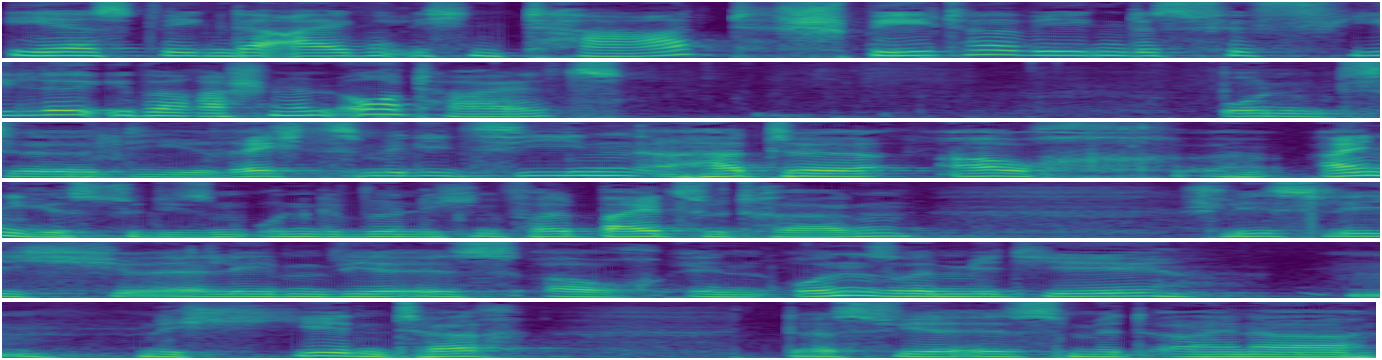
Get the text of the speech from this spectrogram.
erst wegen der eigentlichen Tat, später wegen des für viele überraschenden Urteils. Und äh, die Rechtsmedizin hatte auch äh, einiges zu diesem ungewöhnlichen Fall beizutragen. Schließlich erleben wir es auch in unserem Metier, hm, nicht jeden Tag, dass wir es mit einer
